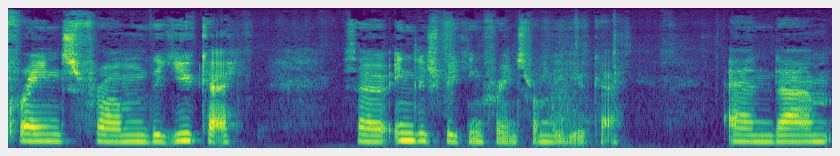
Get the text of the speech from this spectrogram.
friends from the UK, so English speaking friends from the UK. And um,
